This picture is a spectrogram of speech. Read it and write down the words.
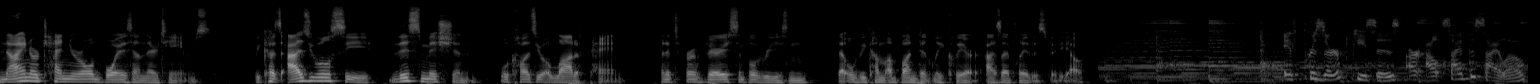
nine or 10 year old boys on their teams. Because as you will see, this mission will cause you a lot of pain. And it's for a very simple reason that will become abundantly clear as I play this video. If preserved pieces are outside the silo,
